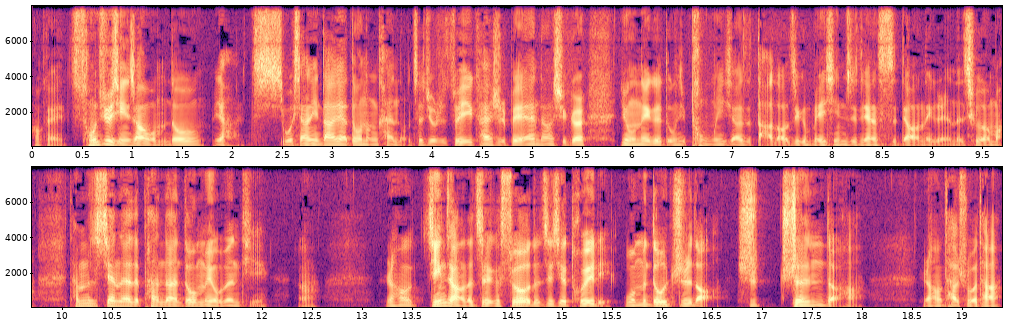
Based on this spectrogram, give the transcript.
OK，从剧情上我们都呀，我相信大家都能看懂，这就是最一开始被安汤许格用那个东西砰一下子打到这个眉心之间死掉那个人的车嘛，他们现在的判断都没有问题啊。然后警长的这个所有的这些推理，我们都知道是真的哈。然后他说他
